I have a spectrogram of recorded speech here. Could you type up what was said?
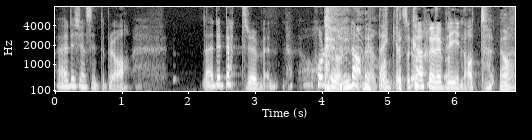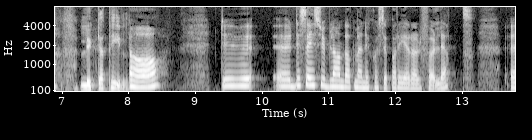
Ja, det känns inte bra. Nej, det är bättre, håll dig undan helt enkelt, så kanske det blir något. Ja, lycka till. Ja, du, eh, det sägs ju ibland att människor separerar för lätt. Eh,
